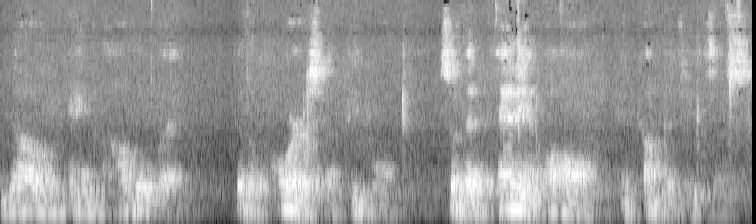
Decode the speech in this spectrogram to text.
No, he came in a humble way to the poorest of people so that any and all can come to Jesus.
